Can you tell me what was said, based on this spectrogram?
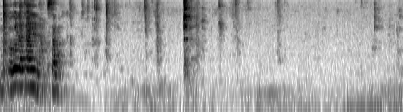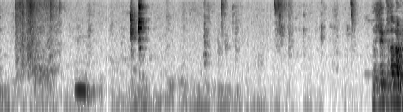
مش بقول لك أنا اللي هكسبك مش جبت طبق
